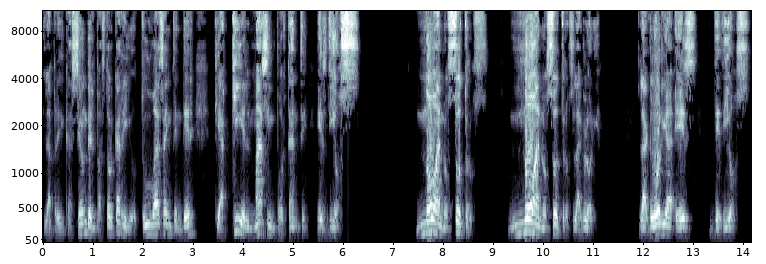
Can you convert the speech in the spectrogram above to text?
la predicación del pastor Carrillo, tú vas a entender que aquí el más importante es Dios. No a nosotros, no a nosotros la gloria. La gloria es de Dios.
